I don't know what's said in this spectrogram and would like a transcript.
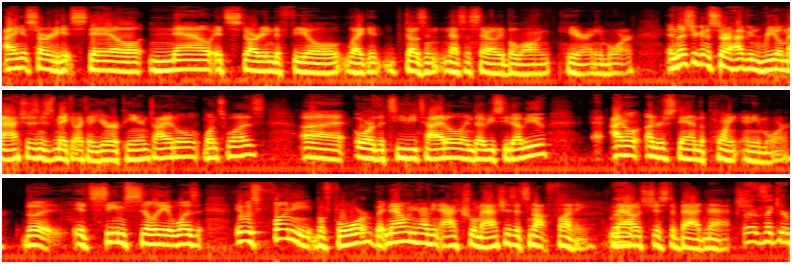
I think it started to get stale. Now it's starting to feel like it doesn't necessarily belong here anymore. Unless you're going to start having real matches and just make it like a European title once was, uh, or the TV title in WCW. I don't understand the point anymore. The it seems silly. It was it was funny before, but now when you're having actual matches, it's not funny. Now it's just a bad match. It's like your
